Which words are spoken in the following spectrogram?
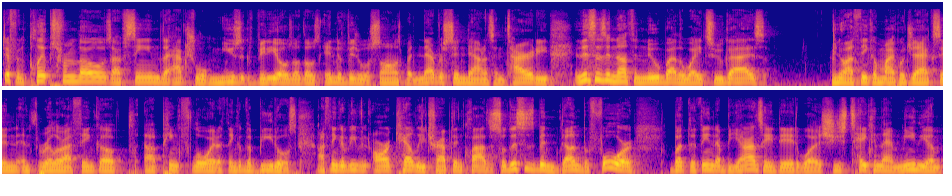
different clips from those. I've seen the actual music videos of those individual songs, but never sitting down in its entirety. And this isn't nothing new, by the way, too, guys. You know, I think of Michael Jackson and Thriller. I think of uh, Pink Floyd. I think of the Beatles. I think of even R. Kelly, Trapped in Closet. So this has been done before, but the thing that Beyonce did was she's taken that medium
